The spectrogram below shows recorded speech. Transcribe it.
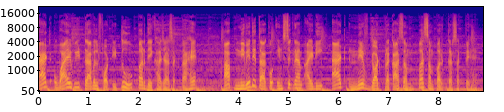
at Y V travel forty two पर देखा जा सकता है। आप निवेदिता को Instagram ID at niv dot Prakasham पर संपर्क कर सकते हैं।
